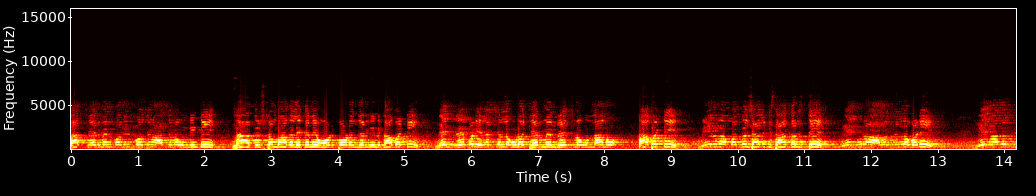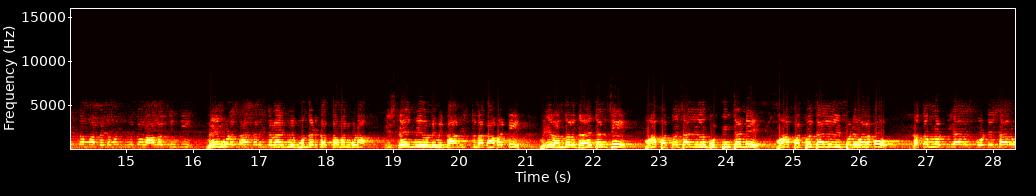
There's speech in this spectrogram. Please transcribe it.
నాకు చైర్మన్ పదవి కోసం ఆశలో ఉండింటి. నా అదృష్టం బాగలేకనే ఓడిపోవడం జరిగింది. కాబట్టి నేను రేపటి ఎలక్షన్లో కూడా చైర్మన్ రేస్లో ఉన్నాను. కాబట్టి మీరు మా పద్మశాలికి సహకరిస్తే మేము కూడా ఆలోచనలో పడి ఏం ఆలోచిస్తాం? మా పెద్ద మనుషులతో ఆలోచించి మేము కూడా సహకరించడానికి మీకు ముందడికి వస్తామని కూడా ఈ స్టేజ్ మీద ఉండి మీకు హామీ ఇస్తున్నా. కాబట్టి మీరందరూ దయచేసి మా పద్మశాలీలను గుర్తించండి. మా పద్మశాలీలు ఇప్పటి వరకు గతంలో టీఆర్ఎస్ కోటేశారు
